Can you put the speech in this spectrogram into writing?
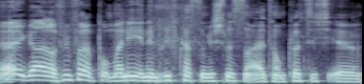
Ja, egal, auf jeden Fall Portemonnaie in den Briefkasten geschmissen, Alter, und plötzlich, äh,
